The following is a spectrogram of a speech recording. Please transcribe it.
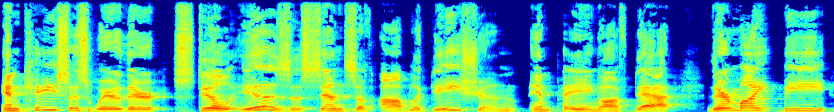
In cases where there still is a sense of obligation in paying off debt, there might be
